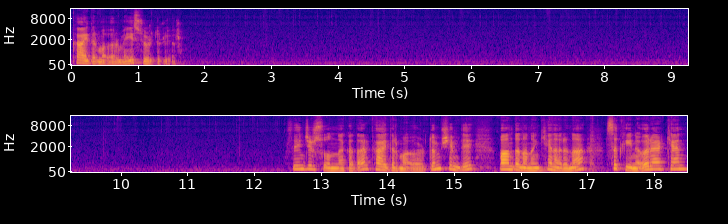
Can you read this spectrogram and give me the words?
kaydırma örmeyi sürdürüyorum. zincir sonuna kadar kaydırma ördüm. Şimdi bandananın kenarına sık iğne örerken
